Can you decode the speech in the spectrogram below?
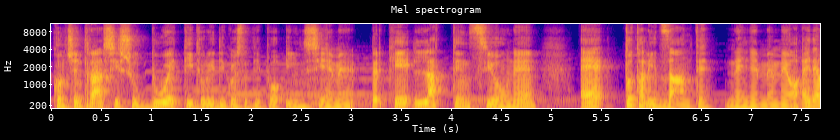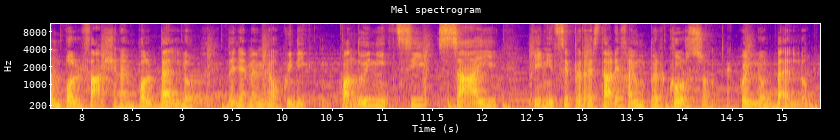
concentrarsi su due titoli di questo tipo insieme, perché l'attenzione è totalizzante negli MMO ed è un po' il fascino, è un po' il bello degli MMO, quindi quando inizi sai che inizi per restare, fai un percorso, è quello il bello.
